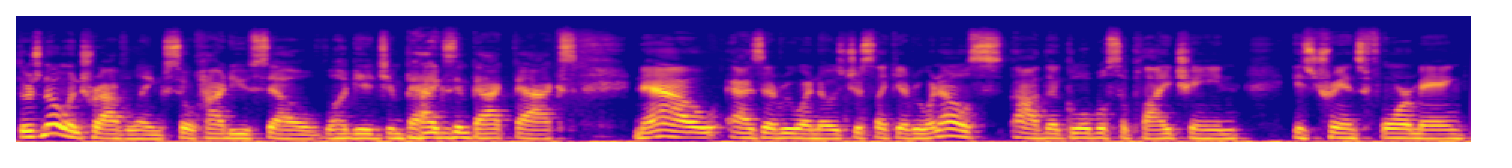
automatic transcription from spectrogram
there's no one traveling. So how do you sell luggage and bags and backpacks? Now, as everyone knows, just like everyone else, uh, the global supply chain is transforming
